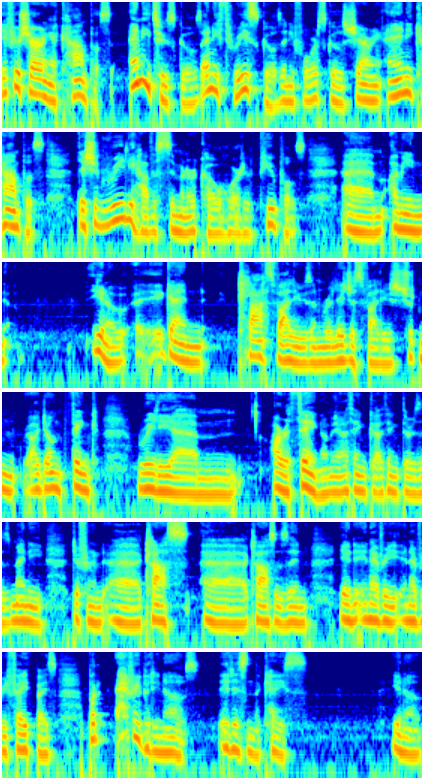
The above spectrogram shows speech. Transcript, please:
if you're sharing a campus, any two schools, any three schools, any four schools sharing any campus, they should really have a similar cohort of pupils. Um, I mean, you know, again, class values and religious values shouldn't, I don't think, really. Um, are a thing. I mean, I think I think there's as many different uh, class uh, classes in, in in every in every faith base, but everybody knows it isn't the case. You know,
